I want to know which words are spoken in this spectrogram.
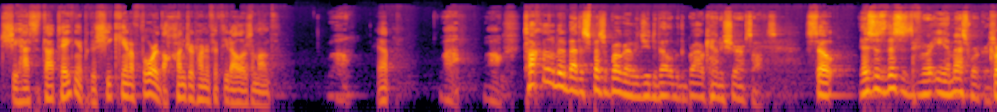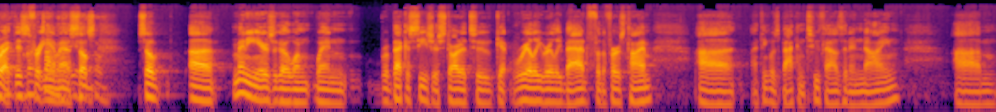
she has to stop taking it because she can't afford the $100, $150 a month. Wow. Yep. Wow. Wow. Talk a little bit about the special program that you developed with the Broward County Sheriff's Office. So this is this is for EMS workers. Correct. Right? This correct. is for EMS. So, so uh, many years ago, when when Rebecca's seizure started to get really, really bad for the first time, uh, I think it was back in 2009. Um,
